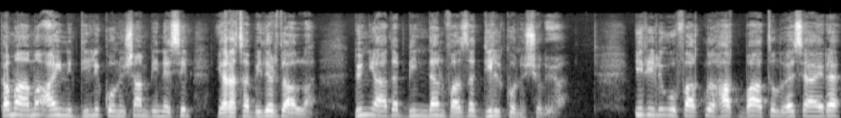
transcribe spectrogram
Tamamı aynı dili konuşan bir nesil yaratabilirdi Allah. dünyada binden fazla dil konuşuluyor. İrili ufaklı hak, batıl vesaire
